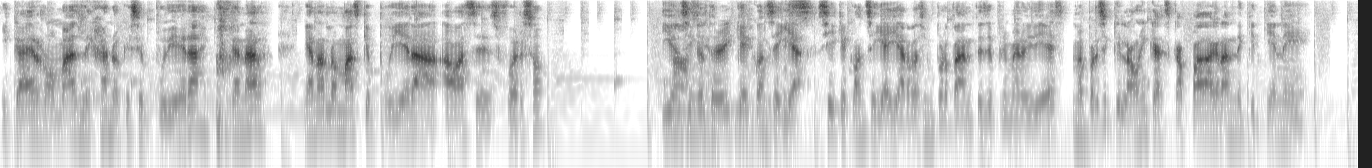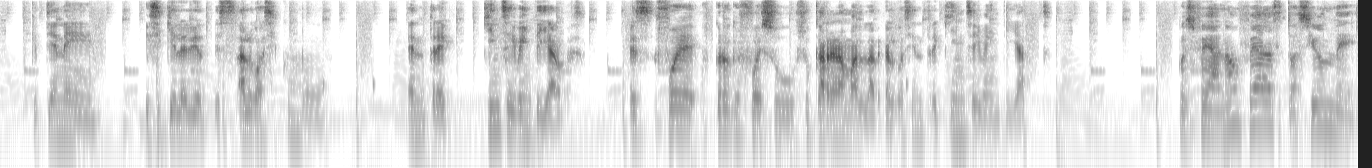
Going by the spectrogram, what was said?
y caer lo más lejano que se pudiera, ganar, ganar lo más que pudiera a base de esfuerzo. Y en ah, Singletary que conseguía, sí, que conseguía yardas importantes de primero y 10. Me parece que la única escapada grande que tiene que tiene Ezekiel Elliott es algo así como entre 15 y 20 yardas. Es, fue, creo que fue su, su carrera más larga, algo así entre 15 y 20 yardas pues fea, ¿no? Fea la situación de,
